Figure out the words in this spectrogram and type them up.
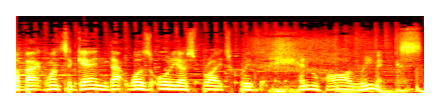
Are back once again. That was Audio Sprite with Shenhua Remix.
